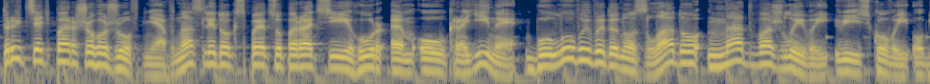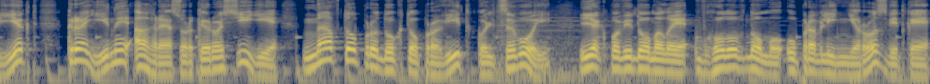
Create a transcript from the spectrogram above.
31 жовтня внаслідок спецоперації ГУР МО України було виведено з ладу надважливий військовий об'єкт країни-агресорки Росії нафтопродуктопровід Кольцевой. Як повідомили в головному управлінні розвідки,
